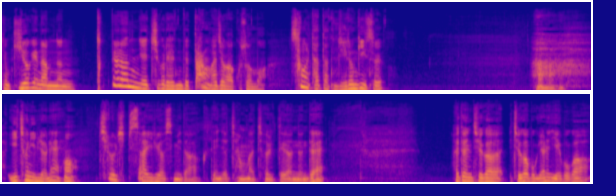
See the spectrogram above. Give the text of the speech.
좀 기억에 남는 특별한 예측을 했는데 딱 맞아갖고서 뭐 상을 탔다든지 이런 게 있어요? 아, 2001년에 어. 7월 14일이었습니다. 그때 이제 장마철 때였는데 하여튼 제가 제가 보기에는 예보가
